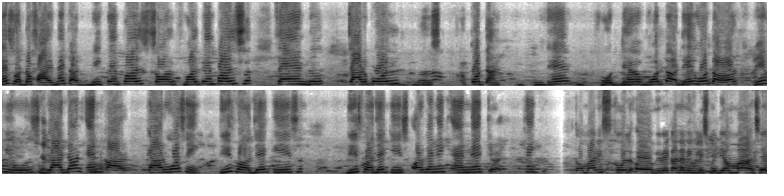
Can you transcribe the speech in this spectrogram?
wastewater five method. Big pimples, small pimples, sand, charcoal, uh, cotton. They, they water, they water reviews, garden and car, car washing. This project is this project is organic and natural. Thank you. અમારી સ્કૂલ વિવેકાનંદ ઇંગ્લિશ મીડિયમમાં આજે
